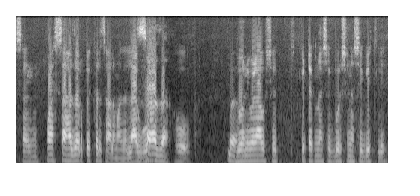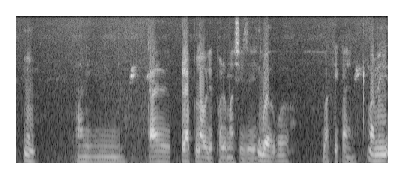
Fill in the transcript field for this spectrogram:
सा- पाच सहा हजार रुपये खर्च आला माझा. लागू सहा हजार? हो. बर. दोन वेळा औषध कीटकनाशक बुरशीनाशक घेतले. आणि काय ट्रॅप लावले फळमाशीचे बर बर. बाकी काय नाही. आणि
